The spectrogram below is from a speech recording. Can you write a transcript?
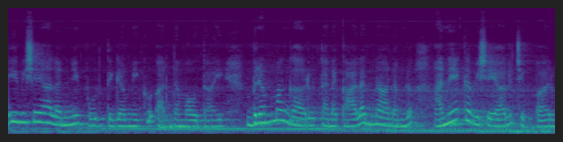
ఈ విషయాలన్నీ పూర్తిగా మీకు అర్థమవుతాయి. బ్రహ్మంగారు తన కాలజ్ఞానంలో అనేక విషయాలు చెప్పారు.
